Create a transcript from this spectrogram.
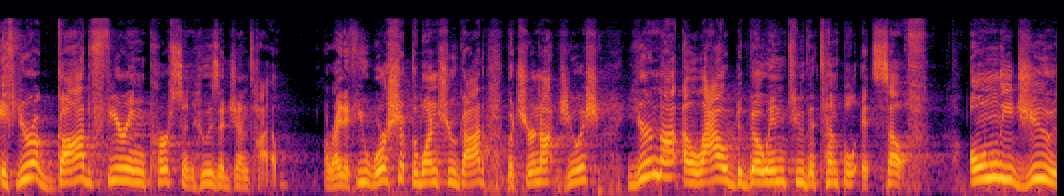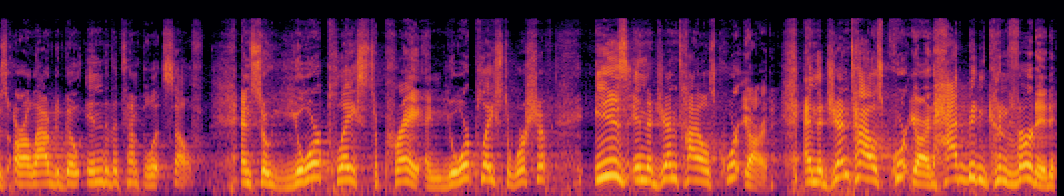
If you're a God fearing person who is a Gentile, all right, if you worship the one true God, but you're not Jewish, you're not allowed to go into the temple itself. Only Jews are allowed to go into the temple itself. And so your place to pray and your place to worship is in the Gentiles' courtyard. And the Gentiles' courtyard had been converted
